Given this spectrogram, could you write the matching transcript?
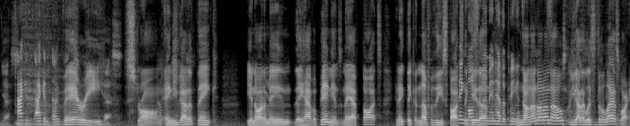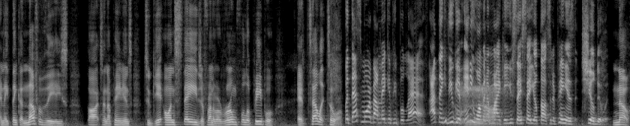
Yes. I can. I can. I very Yes. strong, and you got to think. You know what I mean? They have opinions and they have thoughts, and they think enough of these thoughts think to most get up. women have opinions No, no, no, no, no. You got to listen to the last part, and they think enough of these thoughts and opinions to get on stage in front of a room full of people and tell it to them. But that's more about making people laugh. I think if you give any woman a mic and you say say your thoughts and opinions, she'll do it. No.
